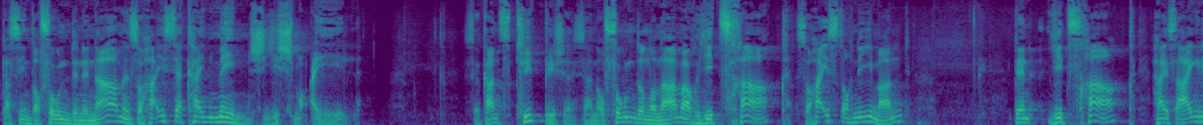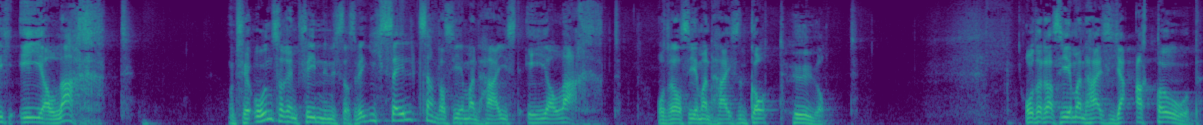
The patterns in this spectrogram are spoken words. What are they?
das sind erfundene Namen, so heißt ja kein Mensch Ishmael. Das ist ja ganz typisch, das ist ein erfundener Name, auch Yitzchak, so heißt doch niemand. Denn Yitzchak heißt eigentlich eher lacht. Und für unser Empfinden ist das wirklich seltsam, dass jemand heißt eher lacht. Oder dass jemand heißt Gott hört. Oder dass jemand heißt Jakob.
